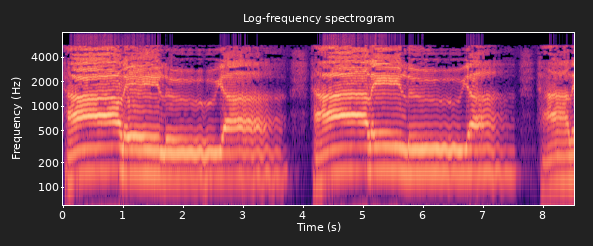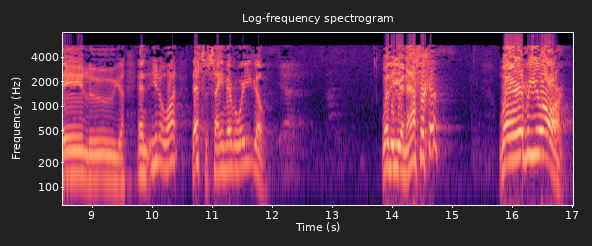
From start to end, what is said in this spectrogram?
Hallelujah, Hallelujah. Hallelujah. And you know what? That's the same everywhere you go. Whether you're in Africa, wherever you are,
